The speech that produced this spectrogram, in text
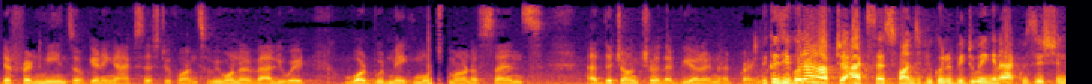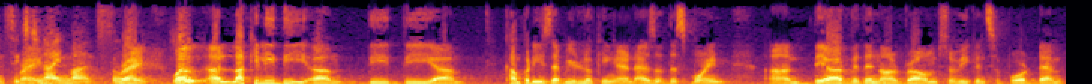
different means of getting access to funds. So we want to evaluate what would make most amount of sense at the juncture that we are in at right. Because you're going to have to access funds if you're going to be doing an acquisition six to nine months. So. Right. Well, uh, luckily the um, the the um, companies that we're looking at as of this point, um, they are within our realm, so we can support them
